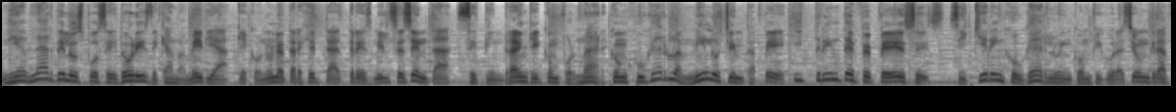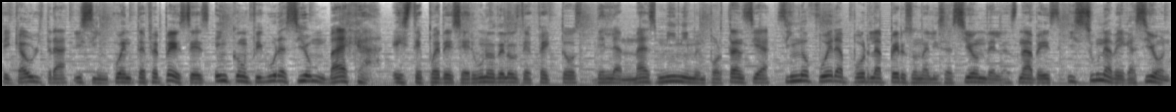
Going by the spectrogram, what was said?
ni hablar de los poseedores de gama media que con una tarjeta 3060 se tendrán que conformar con jugarlo a 1080p y 30 fps si quieren jugarlo en configuración gráfica ultra y 50 fps en configuración baja. Este puede ser uno de los defectos de la más mínima importancia si no fuera por la personalización de las naves y su navegación.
